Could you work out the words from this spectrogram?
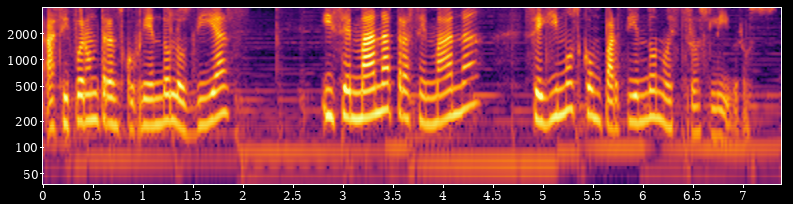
Así fueron transcurriendo los días y semana tras semana seguimos compartiendo nuestros libros.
